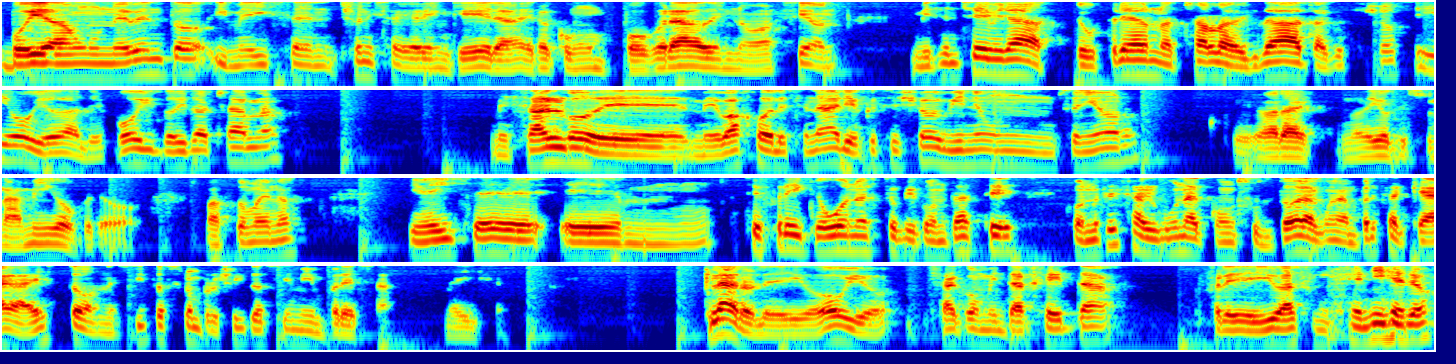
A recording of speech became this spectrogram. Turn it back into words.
voy a un evento y me dicen, yo ni sabía bien qué era, era como un posgrado de innovación, me dicen, che, mira, ¿te gustaría dar una charla de Big Data? ¿Qué sé yo? Sí, obvio, dale, voy, doy la charla, me salgo de, me bajo del escenario, qué sé yo, viene un señor, que ahora no digo que es un amigo, pero más o menos, y me dice, eh, che, Frey, qué bueno esto que contaste. ¿Conoces alguna consultora, alguna empresa que haga esto? Necesito hacer un proyecto así en mi empresa, me dice. Claro, le digo, obvio, saco mi tarjeta, Freddy Ibas ingeniero,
